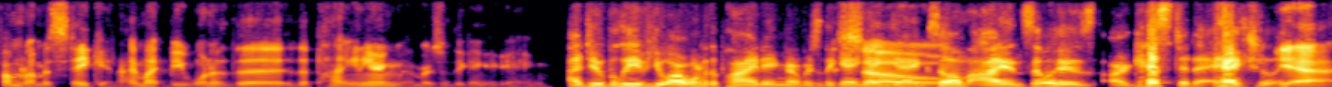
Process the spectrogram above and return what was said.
If I'm not mistaken, I might be one of the the pioneering members of the Gang Gang. I do believe you are one of the pioneering members of the gang, gang, gang. So am I, and so is our guest today. Actually, Yeah,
